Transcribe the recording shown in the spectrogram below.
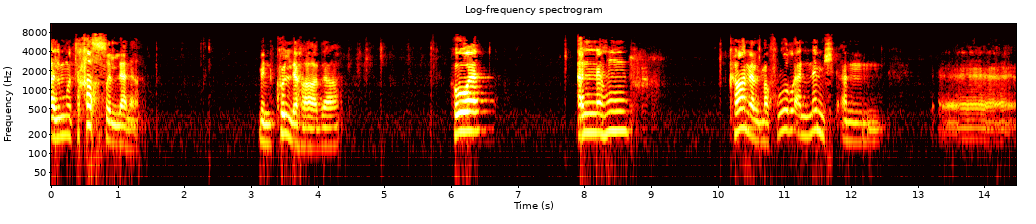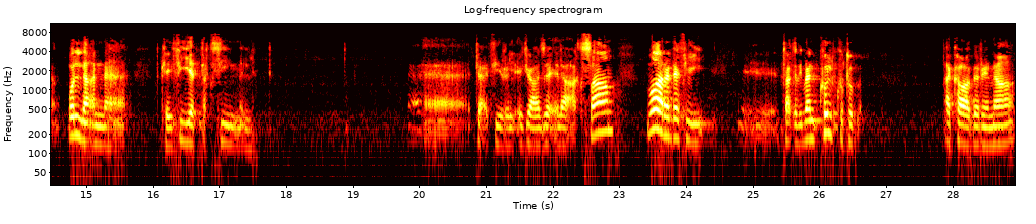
المتحصل لنا من كل هذا هو أنه كان المفروض أن نمشي أن آه، قلنا أن كيفية تقسيم آه، تأثير الإجازة إلى أقسام واردة في آه، تقريبا كل كتب أكابرنا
